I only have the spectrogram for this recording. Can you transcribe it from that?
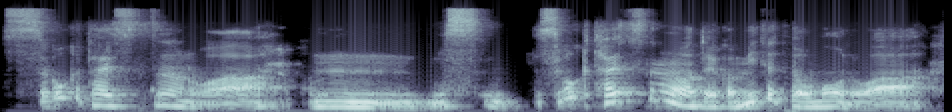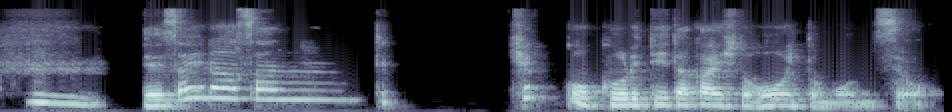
すごく大切なのは、うん、すすごく大切なのはというか見てて思うのは、うん。デザイナーさんって結構クオリティ高い人多いと思うんですよ。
